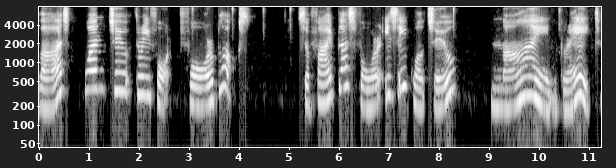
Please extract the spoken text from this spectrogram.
plus 1, 2, 3, 4. 4 blocks. So 5 plus 4 is equal to 9. Great.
